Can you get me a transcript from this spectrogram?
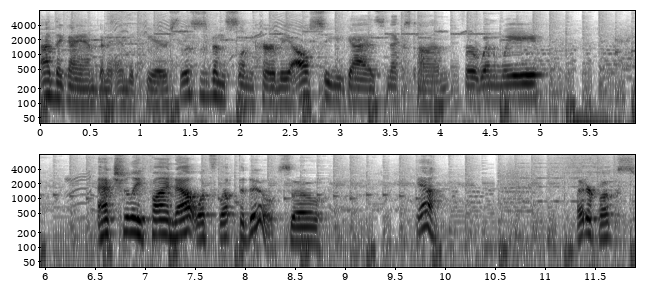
I think I am going to end it here. So this has been Slim Kirby. I'll see you guys next time for when we actually find out what's left to do. So, yeah. Later, folks.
